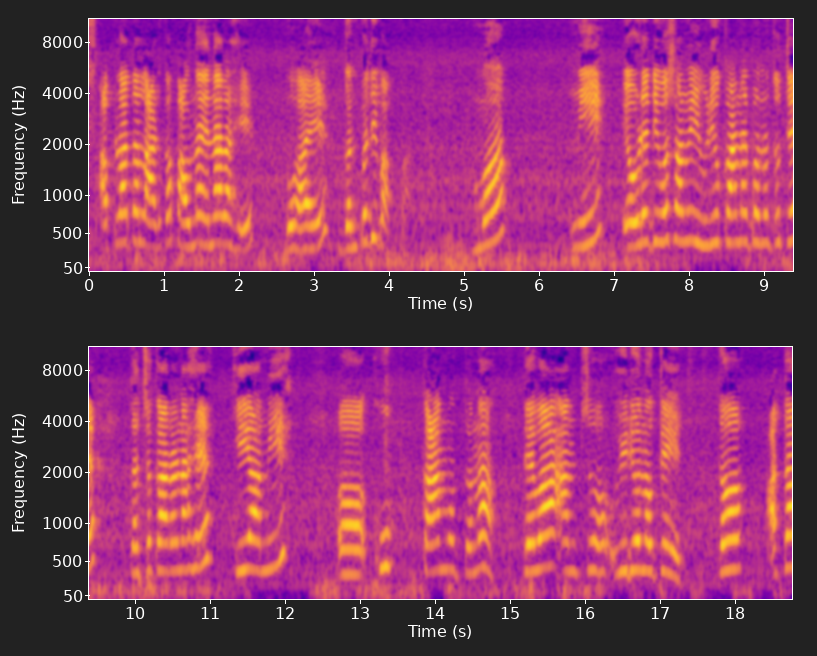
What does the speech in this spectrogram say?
गाईस आपला आता लाडका पाहुणा येणार आहे तो आहे गणपती बाप्पा. मग मी एवढे दिवस आम्ही व्हिडिओ का नाही बनवत होते? त्याचं कारण आहे की आम्ही खूप काम होतं ना तेव्हा आमचं व्हिडिओ नव्हते येत. तर आता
